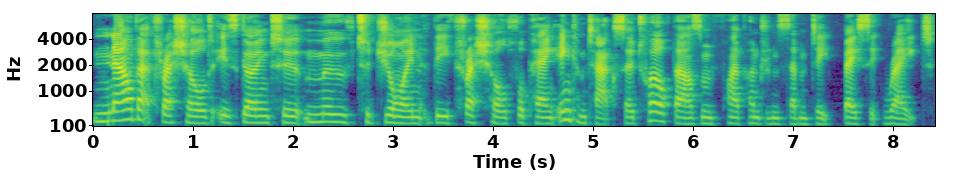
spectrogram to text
Now that threshold is going to move to join the threshold for paying income tax, so 12,570 basic rate.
